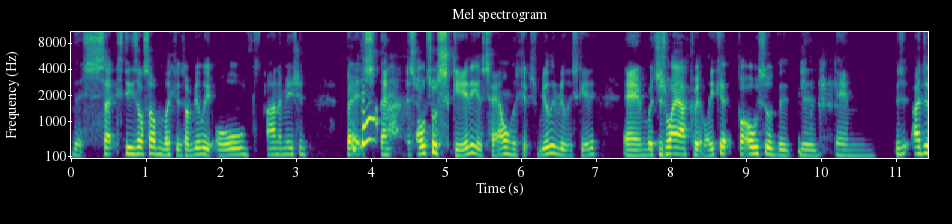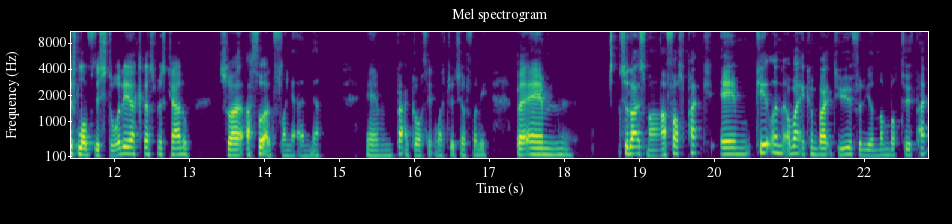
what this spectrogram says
the sixties or something. Like it's a really old animation, but it's What? and it's also scary as hell. Like it's really really scary, um, which is why I quite like it. But also the the um, I just love the story of Christmas Carol, so I, I thought I'd fling it in there. Um, bit of gothic literature funny, but um, so that's my first pick. Um, Caitlin, I want to come back to you for your number two pick.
